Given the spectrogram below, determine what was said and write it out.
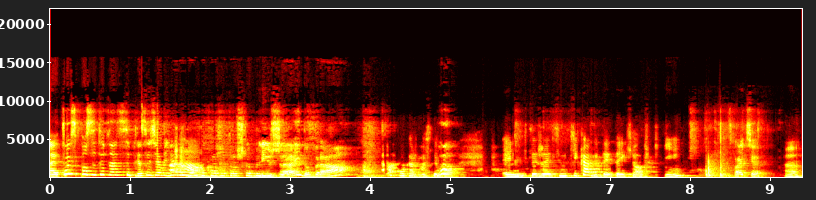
E, to jest pozytywna dyscyplina. Słuchajcie, ja wam pokażę troszkę bliżej, dobra? Pokaż właśnie, bo e, myślę, że jestem ciekawi tej, tej książki. Słuchajcie, e,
